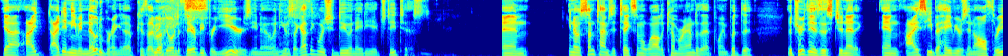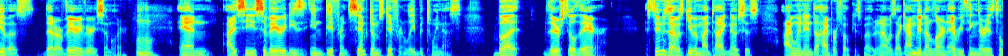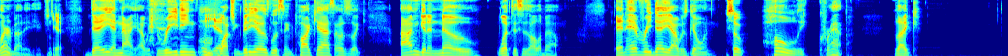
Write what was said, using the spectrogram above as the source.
Yeah, I I didn't even know to bring it up because I've been Right. going to therapy for years, you know, and he was like, I think we should do an ADHD test. And you know, sometimes it takes them a while to come around to that point, but the the truth is it's genetic. And I see behaviors in all three of us that are very very similar. Mm-hmm. and I see severities in different symptoms differently between us, but they're still there. As soon as I was given my diagnosis, I went into hyperfocus mode and I was like, I'm going to learn everything there is to learn about ADHD. Yeah. Day and night. I was reading, Yeah. watching videos, listening to podcasts. I was like, I'm going to know what this is all about. And every day I was going, so, holy crap. Like,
